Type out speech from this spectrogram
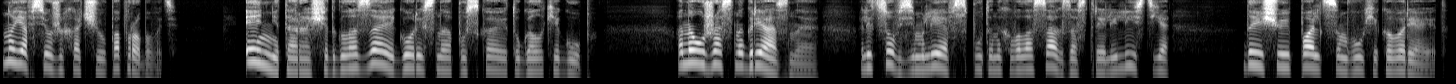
но я все же хочу попробовать. Энни таращит глаза и горестно опускает уголки губ. Она ужасно грязная, лицо в земле, в спутанных волосах застряли листья, да еще и пальцем в ухе ковыряет.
